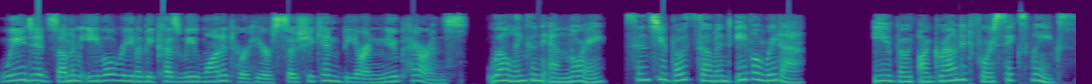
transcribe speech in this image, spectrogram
we did summon evil Rita because we wanted her here so she can be our new parents. Well Lincoln and Lori, since you both summoned evil Rita, you both are grounded for six weeks.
